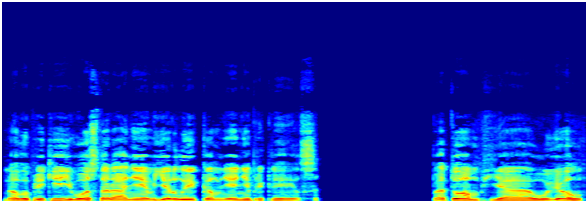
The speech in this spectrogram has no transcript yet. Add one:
но, вопреки его стараниям, ярлык ко мне не приклеился. Потом я увел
